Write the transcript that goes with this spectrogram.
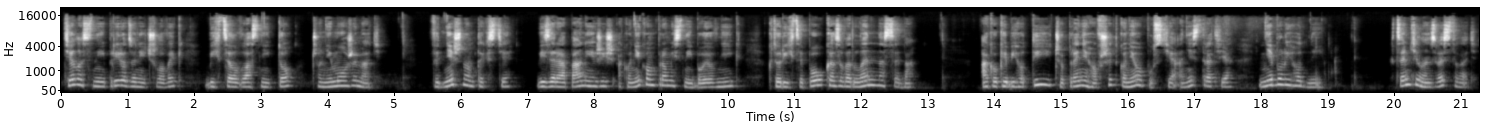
telesný, prirodzený človek by chcel vlastniť to, čo nemôže mať. V dnešnom texte vyzerá pán Ježiš ako nekompromisný bojovník, ktorý chce poukazovať len na seba. Ako keby ho tí, čo pre neho všetko neopustia a nestratia, neboli hodní. Chcem ti len zvestovať,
